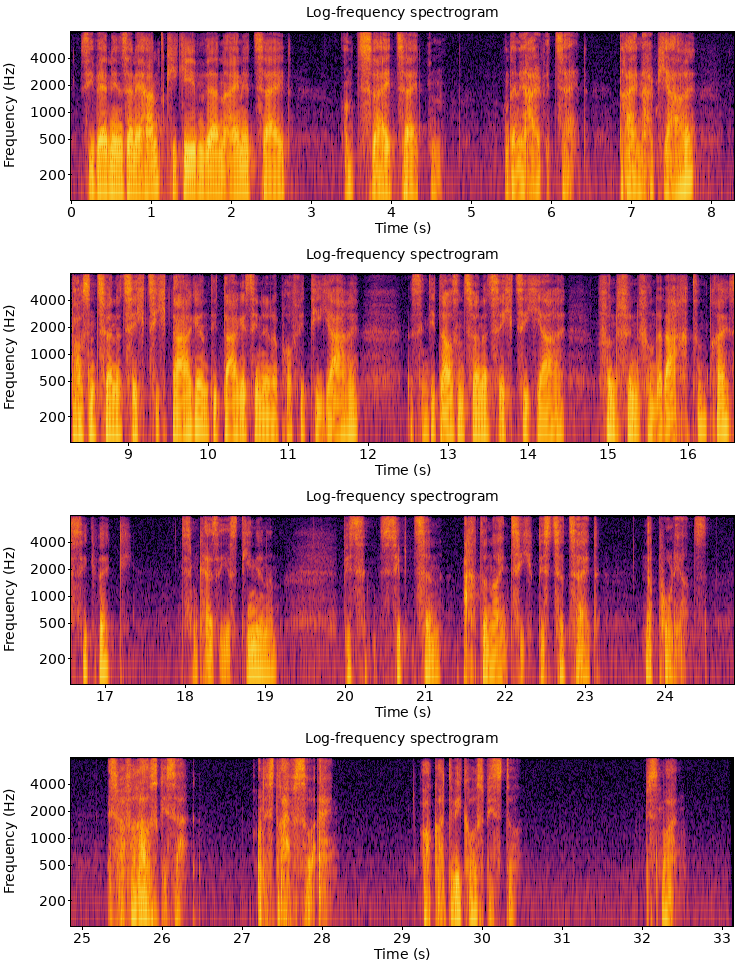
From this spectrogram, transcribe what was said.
Sie werden in seine Hand gegeben werden, eine Zeit und zwei Zeiten und eine halbe Zeit. Dreieinhalb Jahre, 1260 Tage und die Tage sind in der Prophetie Jahre. Das sind die 1260 Jahre von 538 weg, diesem Kaiser Justinian, bis 1700. 1898 bis zur Zeit Napoleons. Es war vorausgesagt und es traf so ein. Oh Gott, wie groß bist du? Bis morgen.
